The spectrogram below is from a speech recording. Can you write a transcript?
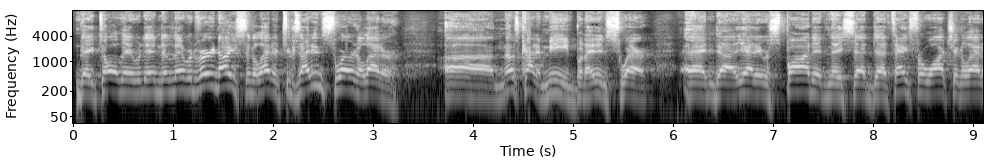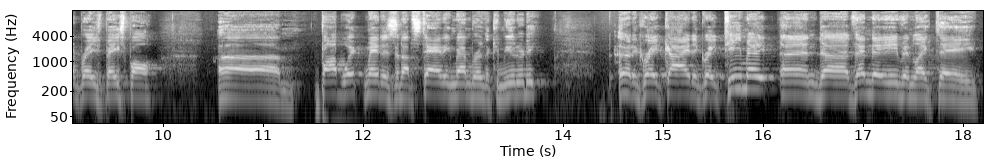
they told they were and they were very nice in the letter too because I didn't swear in the letter. Um, that was kind of mean, but I didn't swear. And uh, yeah, they responded and they said, uh, "Thanks for watching Atlanta Braves baseball." Um, Bob Wickman is an upstanding member of the community and a great guy and a great teammate. And uh, then they even like they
